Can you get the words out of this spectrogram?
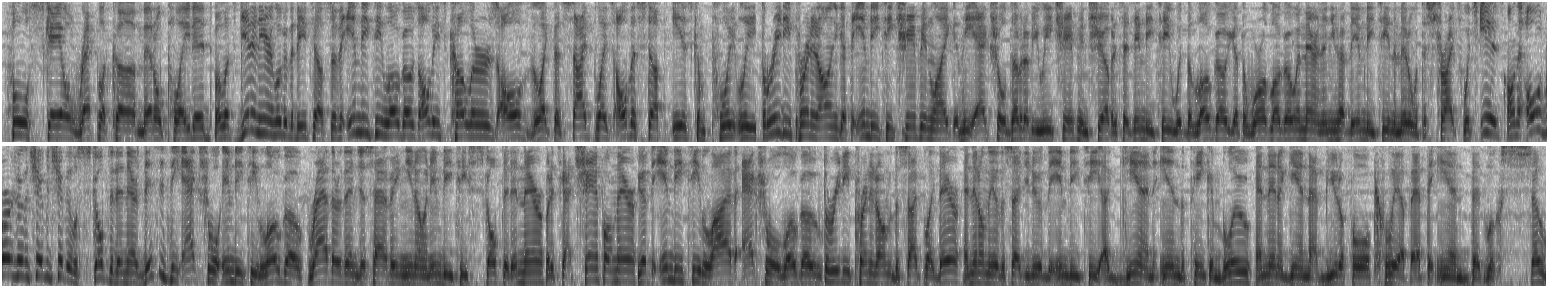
full-scale replica metal plated, but let's get in here and look at the details. So the MDT logos, all these colors, all like the side plates, all this stuff is completely 3D printed on. You got the MDT champion like the actual WWE championship, but it says MDT with the logo. You got the world logo in there, and then you have the MDT in the middle with the stripes, which is on the old version of the championship, it was sculpted in there. This is the actual MDT logo rather than just having, you know, an MDT sculpted in there, but it's got champ on there. You have the MDT live actual logo 3D printed onto the side plate there, and then on the other side, you do have the MDT again in the pink and blue, and then again, that beautiful clip at the end that looks so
